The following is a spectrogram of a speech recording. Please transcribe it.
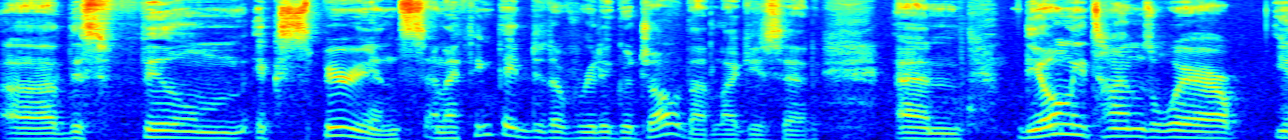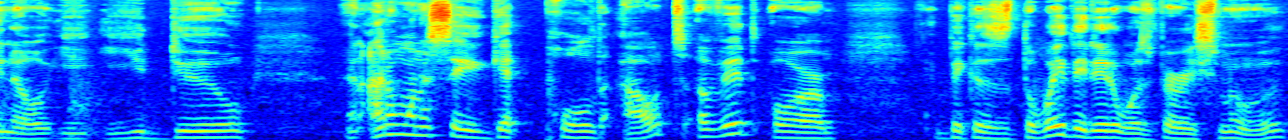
uh, this film experience, and I think they did a really good job of that, like you said. And the only times where you know you, you do, and I don't want to say get pulled out of it or because the way they did it was very smooth.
